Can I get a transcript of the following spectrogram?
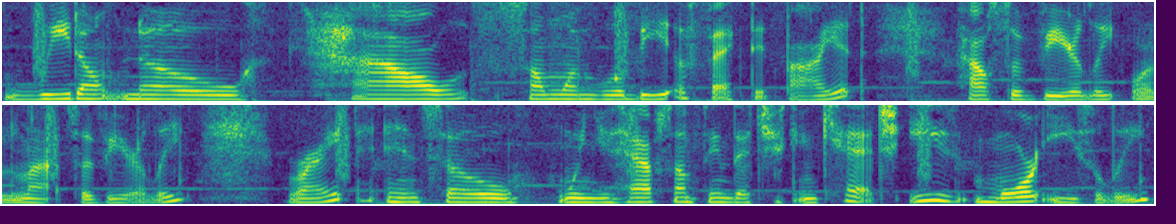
we don't know how someone will be affected by it how severely or not severely, right? And so when you have something that you can catch e- more easily,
